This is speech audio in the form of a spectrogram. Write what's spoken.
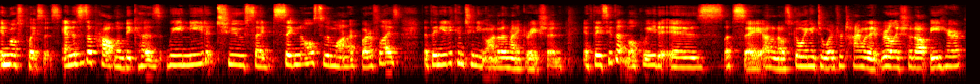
in most places. And this is a problem because we need to send signals to the monarch butterflies that they need to continue on their migration. If they see that milkweed is, let's say, I don't know, it's going into winter time when they really should not be here,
